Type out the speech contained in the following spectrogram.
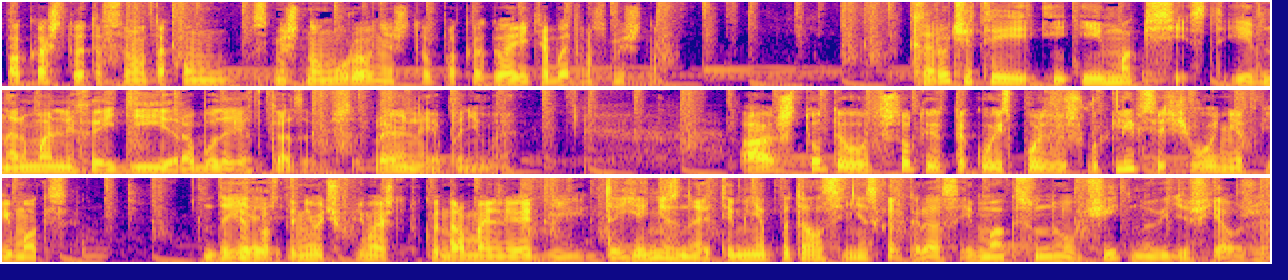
Пока что это все на таком смешном уровне, что пока говорить об этом смешно. Короче, ты и, и максист, и в нормальных ID работать отказываешься, правильно я понимаю? А что ты, вот, что ты такое используешь в Eclipse, чего нет в Emacs? Да я, я просто не очень понимаю, что такое нормальный ID. Да я не знаю, ты меня пытался несколько раз Emacs научить, но видишь, я уже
